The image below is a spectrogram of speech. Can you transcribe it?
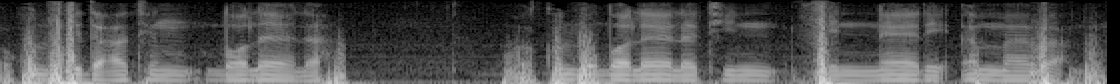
وكل بدعة ضلالة وكل ضلالة في النار أما بعد.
